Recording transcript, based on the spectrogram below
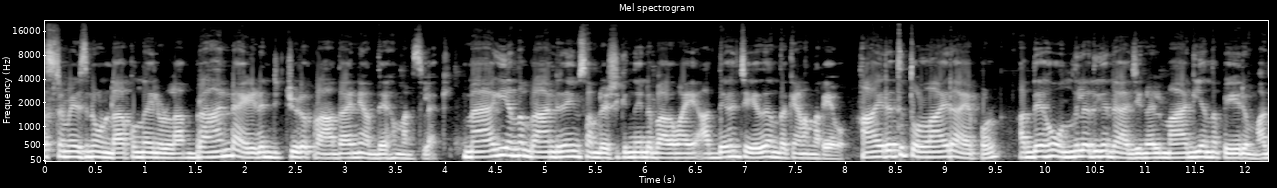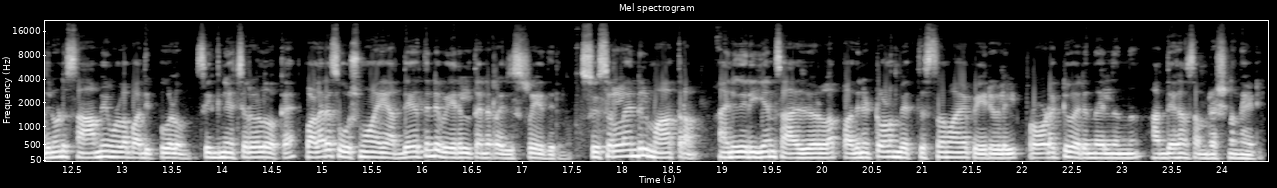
കസ്റ്റമേഴ്സിനെ ഉണ്ടാക്കുന്നതിനുള്ള ബ്രാൻഡ് ഐഡന്റിറ്റിയുടെ പ്രാധാന്യം അദ്ദേഹം മനസ്സിലാക്കി. മാഗി എന്ന ബ്രാൻഡിനെയും സംരക്ഷിക്കുന്നതിന്റെ ഭാഗമായി അദ്ദേഹം ചെയ്തത് എന്തൊക്കെയാണെന്ന് അറിയാവോ ആയിരത്തി തൊള്ളായിരം ആയപ്പോൾ അദ്ദേഹം ഒന്നിലധികം രാജ്യങ്ങളിൽ മാഗി എന്ന പേരും അതിനോട് സാമ്യമുള്ള പതിപ്പുകളും സിഗ്നേച്ചറുകളും ഒക്കെ വളരെ സൂക്ഷ്മമായി അദ്ദേഹത്തിന്റെ പേരിൽ തന്നെ രജിസ്റ്റർ ചെയ്തിരുന്നു. സ്വിറ്റ്സർലൻഡിൽ മാത്രം അനുകരിക്കാൻ സാധ്യതയുള്ള പതിനെട്ടോളം വ്യത്യസ്തമായ പേരുകളിൽ പ്രോഡക്റ്റ് വരുന്നതിൽ നിന്ന് അദ്ദേഹം സംരക്ഷണം നേടി.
